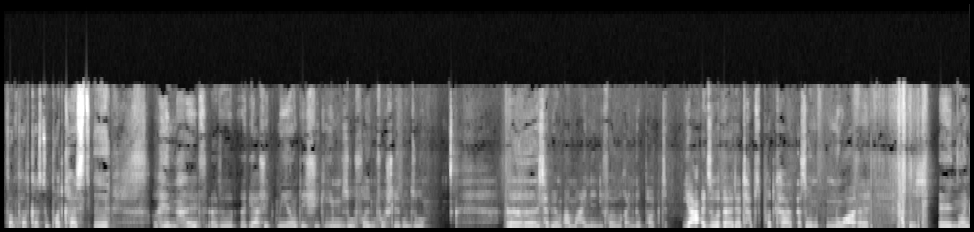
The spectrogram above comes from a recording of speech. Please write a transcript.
von Podcast zu Podcast äh, hin halt. Also er schickt mir und ich schicke ihm so Folgenvorschläge und so. Äh, ich habe ja am einen in die Folge reingepackt. Ja, also äh, der Tabs Podcast, also nur äh, habe ich äh, 9,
